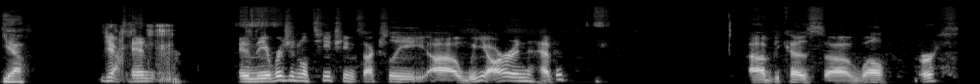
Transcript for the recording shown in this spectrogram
yeah, Yeah. And in the original teachings, actually, uh, we are in heaven uh, because, uh, well, Earth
